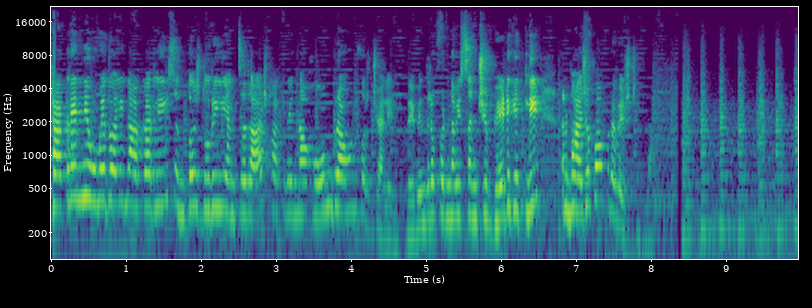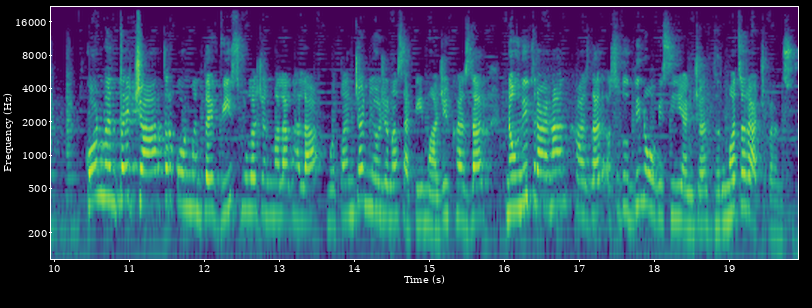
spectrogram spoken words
ठाकरेंनी उमेदवारी नाकारली. संतोष दुरी यांचं राज ठाकरेंना होम ग्राउंडवर चॅलेंज देवेंद्र फडणवीसांची भेट घेतली आणि भाजपा प्रवेश ठरला. कोण म्हणतंय चार तर कोण म्हणतंय वीस मुलं जन्माला घाला. मतांच्या नियोजनासाठी माजी खासदार नवनीत राणा खासदार असदुद्दीन ओवेसी यांच्या धर्माचं राजकारण सुरू.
